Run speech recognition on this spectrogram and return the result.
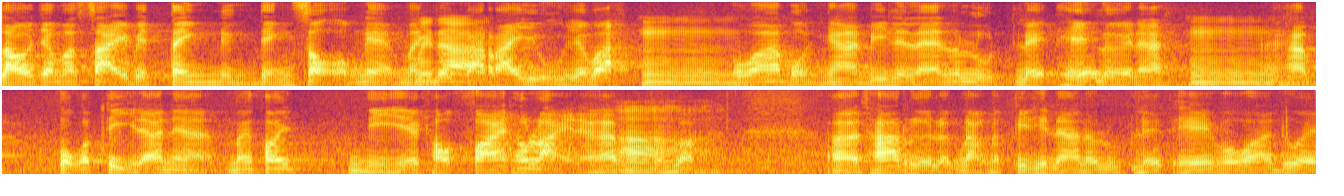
เราจะมาใส่เป็นเต็งหนึ่งเต็งสองเนี่ยมันก็กระไรอยู่ใช่ปะ5อืมเพราะว่าผลงานปีที่แล้วเราหลุดเละเทะเลยนะอืมนะครับปกติแล้วเนี่ยไม่ค่อยหนีท็อปไฟว์เท่าไหร่นะครับอ่าสำหรับเอ่อท่าเรือหลังๆในปีที่แล้วเราหลุดเละเทะเพราะว่าด้วย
